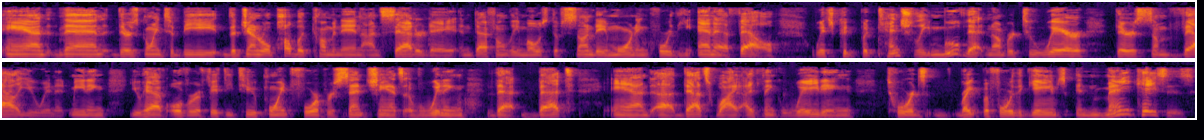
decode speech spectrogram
and then there's going to be the general public coming in on Saturday and definitely most of Sunday morning for the NFL, which could potentially move that number to where there's some value in it, meaning you have over a 52.4% chance of winning that bet. And uh, that's why I think waiting towards right before the games, in many cases,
